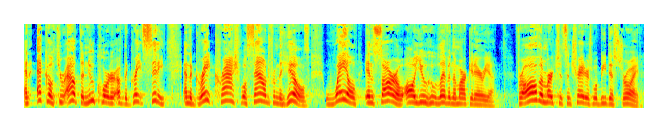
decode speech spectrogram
and echo throughout the new quarter of the great city, and the great crash will sound from the hills. Wail in sorrow, all you who live in the market area, for all the merchants and traders will be destroyed.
